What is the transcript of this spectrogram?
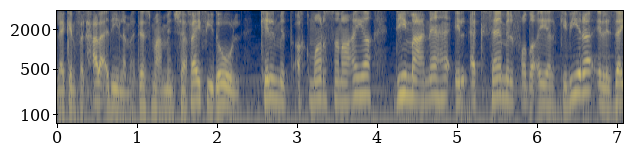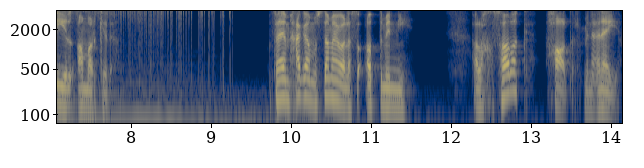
لكن في الحلقة دي لما تسمع من شفايفي دول كلمة أقمار صناعية دي معناها الأجسام الفضائية الكبيرة اللي زي القمر كده. فاهم حاجة مستمعي ولا سقطت مني؟ ألخصها لك؟ حاضر من عينيا.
